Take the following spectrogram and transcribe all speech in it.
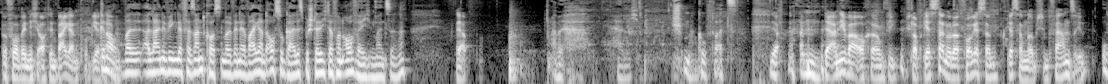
bevor wir nicht auch den Weigern probiert Genau, haben. weil alleine wegen der Versandkosten, weil wenn der Weigand auch so geil ist, bestelle ich davon auch welchen, meinst du, ne? Ja. Aber herrlich. Schmackofatz. Ja. Ähm, Der Andi war auch irgendwie, ich glaube gestern oder vorgestern, gestern glaube ich im Fernsehen. Oh.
